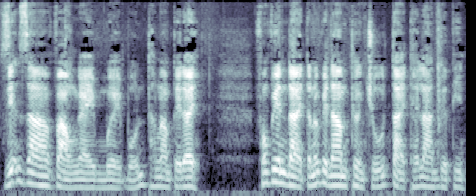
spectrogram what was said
diễn ra vào ngày 14 tháng 5 tới đây. Phóng viên Đài tiếng nói Việt Nam thường trú tại Thái Lan đưa tin.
